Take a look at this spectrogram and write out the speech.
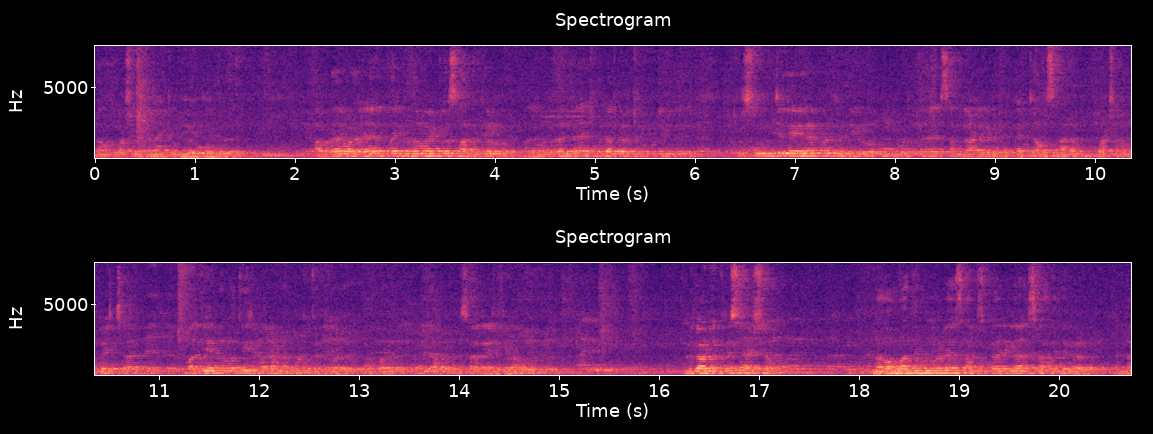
നമുക്ക് ഭക്ഷണത്തിനായിട്ട് ഉപയോഗിക്കേണ്ടത്. അവിടെ വളരെ പരിമിതമായിട്ടുള്ള സാധ്യതയുള്ളൂ അതുകൊണ്ട് തന്നെ ഒരു അഭ്യർത്ഥന കൂടി ഉണ്ട്. തൃശ്ശൂർ ജില്ലയിലെ പ്രതിനിധികളും ഇവിടുത്തെ സംഘാടകരും ഏറ്റവും അവസാനം ഭക്ഷണം കഴിച്ചാൽ മതി എന്നുള്ള തീരുമാനമാണ് കൊടുത്തിട്ടുള്ളത് അപ്പോൾ എല്ലാവരും സഹകരിക്കണം. ഉദ്ഘാടനത്തിന് ശേഷം നവമാധ്യമങ്ങളുടെ സാംസ്കാരിക സാധ്യതകൾ എന്ന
